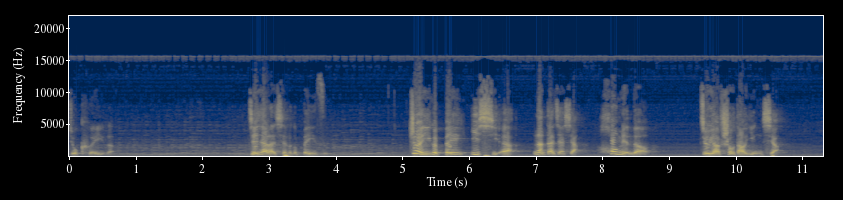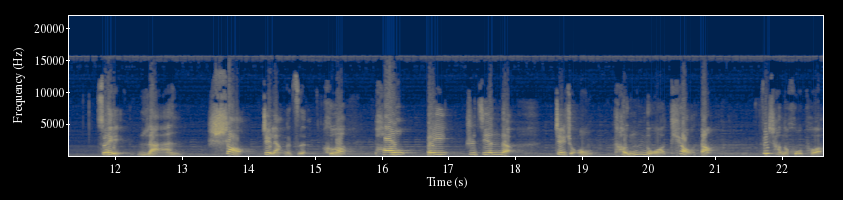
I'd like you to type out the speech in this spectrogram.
就可以了。接下来写了个“碑”字，这一个“碑”一写，那大家想。后面的就要受到影响，所以“懒少”这两个字和“抛碑”之间的这种腾挪跳荡，非常的活泼。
